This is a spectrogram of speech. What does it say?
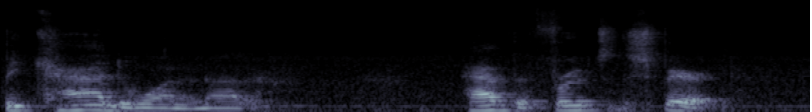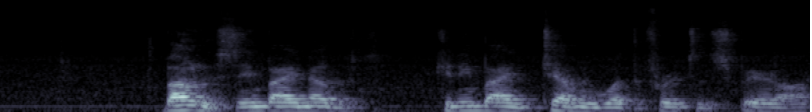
Be kind to one another. Have the fruits of the Spirit. Bonus, anybody know the can anybody tell me what the fruits of the Spirit are?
